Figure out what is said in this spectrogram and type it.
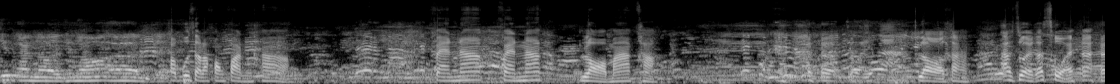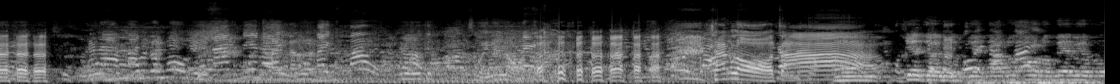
คิดกันหน่อยพี่น้องเออขอบคุณสำหรับของขวัญค่ะ แฟนนาคแฟนนาคหล่อมากค่ะ สวยป่ะหล่อค่ะอะสวยก็สวย สวยแน่นอนช่างหล่อจ้า เชื่อใจเดี๋ยวเชื่อตามลูกพ่อเราแม่เรียกโอ้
